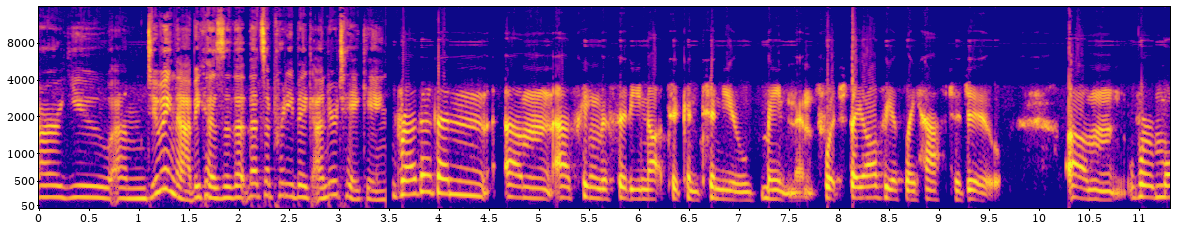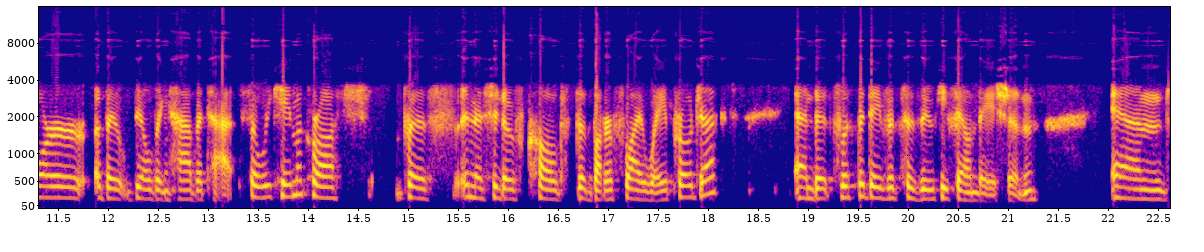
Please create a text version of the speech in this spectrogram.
are you um, doing that? Because that, that's a pretty big undertaking. Rather than um, asking the city not to continue maintenance, which they obviously have to do, um, we're more about building habitat. So we came across this initiative called the Butterfly Way Project, and it's with the David Suzuki Foundation. And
